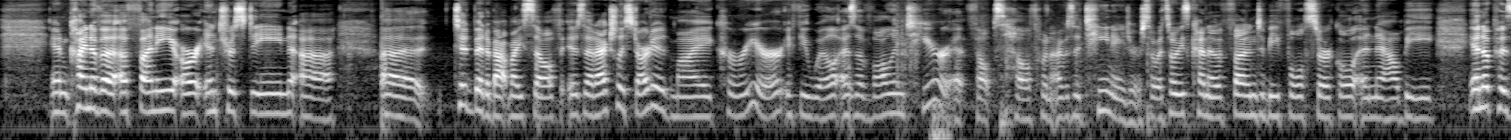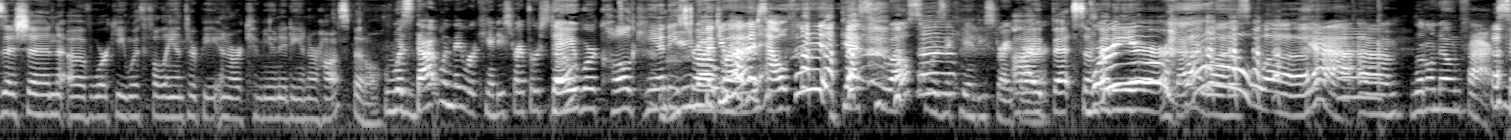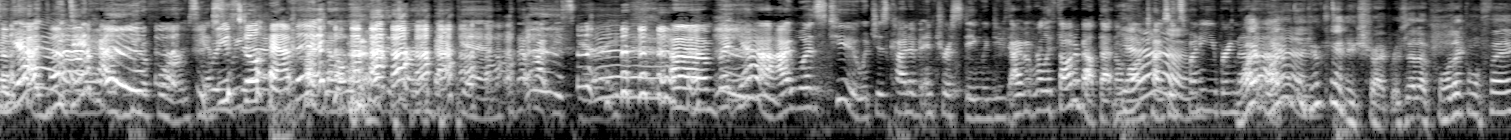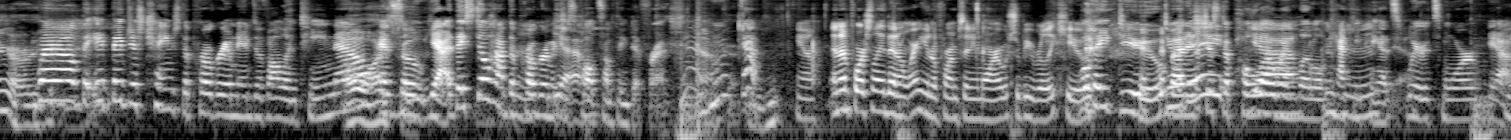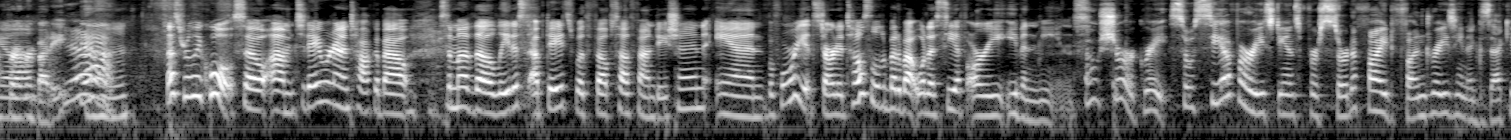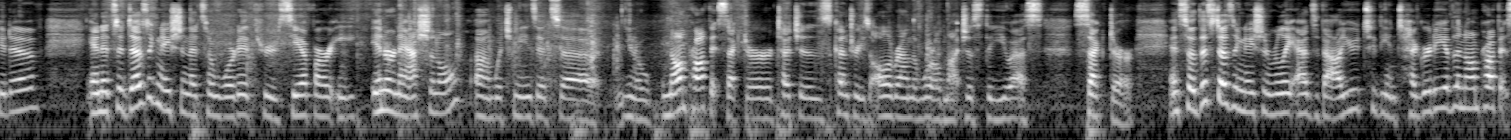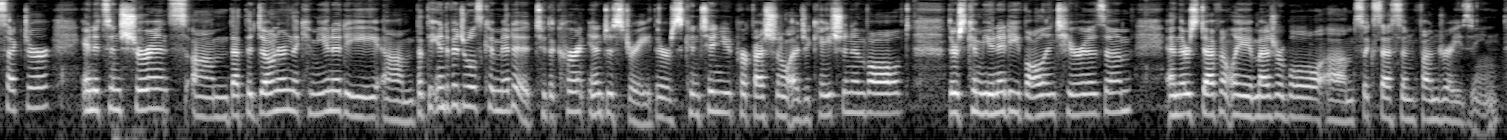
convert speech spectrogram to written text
and kind of a, a funny or interesting. Uh, uh, tidbit about myself is that I actually started my career, if you will, as a volunteer at Phelps Health when I was a teenager. So it's always kind of fun to be full circle and now be in a position of working with philanthropy in our community in our hospital. Was that when they were Candy Stripers? Still? They were called Candy you Stripers. Did you have an outfit? Guess who else was a Candy Striper? I bet somebody here. That wow. I was. Yeah, um, little known fact. So yeah, we did have uniforms. Yes, we, we still did. have it. No, we had to turn them back in. That might be scary. Um, but yeah, I was too, which is kind of interesting. When you, I haven't really thought about that in a Yeah. long time, so it's funny you bring that Why, up. why don't they do Candy Striper? Is that a political thing or? Well, they, it, they've just changed the program name to Volunteer now, Oh, I and so yeah, they still have the Mm-hmm. program. It's Yeah. just called something different. it, Mhm, okay. Yeah. Mhm. Yeah, and unfortunately, they don't wear uniforms anymore, which would be really cute. Well, they do, Do but it's just a polo Yeah. and little khaki Mhm. pants where it's more, yeah, Yeah. for everybody. Yeah. That's really cool. So um, today we're going to talk about some of the latest updates with Phelps Health Foundation. And before we get started, tell us a little bit about what a CFRE even means. Oh, sure, great. So CFRE stands for Certified Fundraising Executive, and it's a designation that's awarded through CFRE International, um, which means it's a you know nonprofit sector touches countries all around the world, not just the U.S. sector. And so this designation really adds value to the integrity of the nonprofit sector, and it's insurance um, that the donor in the community um, that the individual is committed to the current industry. There's continued professional education involved. There's community volunteerism, and there's definitely a measurable um, success in fundraising.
